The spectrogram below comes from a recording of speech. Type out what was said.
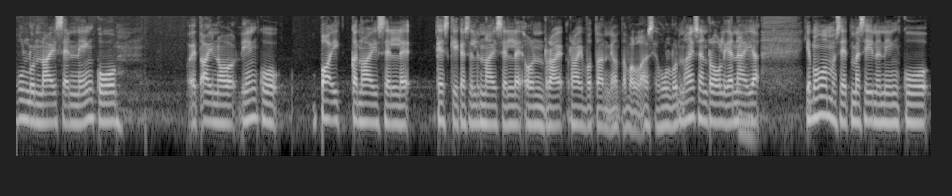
hullun naisen, niin kuin, että ainoa niin kuin, paikka naiselle – keski-ikäiselle naiselle on ra- raivotan, niin on tavallaan se hullun naisen rooli ja näin. Ja, ja mä huomasin, että mä siinä niin kuin,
